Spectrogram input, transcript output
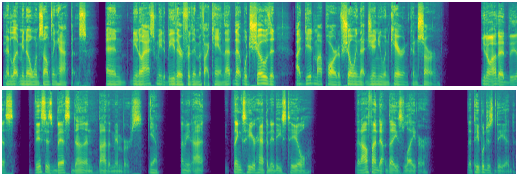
Yeah. and let me know when something happens. Yeah. And, you know, ask me to be there for them if I can. That that would show that I did my part of showing that genuine care and concern. You know, I'd add this. This is best done by the members. Yeah. I mean, I things here happen at East Hill that I'll find out days later that people just did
